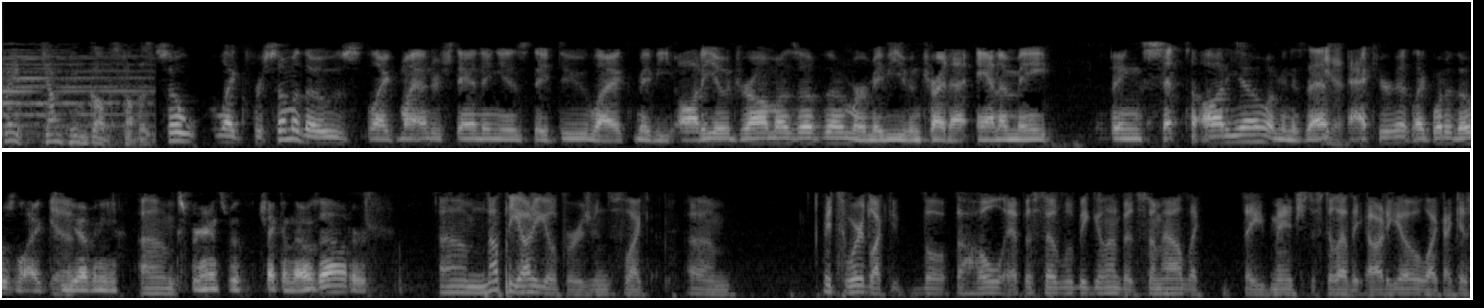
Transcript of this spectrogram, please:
Great jumping gobstoppers. So, like for some of those, like my understanding is they do like maybe audio dramas of them, or maybe even try to animate things set to audio. I mean, is that Yeah. accurate? Like, what are those like? Do you have any Um, experience with checking those out, or? Um, not the audio versions. Like, um, it's weird. Like the the whole episode will be gone, but somehow like they managed to still have the audio. Like I guess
